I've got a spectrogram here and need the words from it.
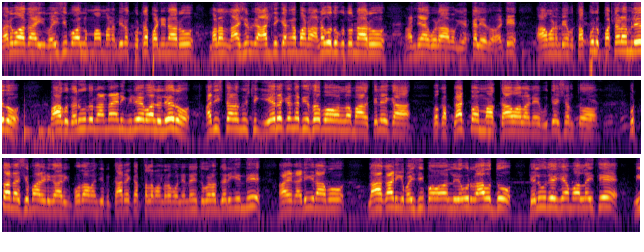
తర్వాత ఈ వైసీపీ వాళ్ళు మా- మన మీద కుట్ర పండినారు. మనం నాశనం ఆర్థికంగా మనం అనగొదుకుతున్నారు. అన్యాయ కూడా ఆమెకు ఎక్కలేదు. అంటే ఆమెను మేము తప్పులు పట్టడం లేదు. మాకు జరుగుతున్న అన్యాయానికి వినేవాళ్ళు లేరు. అధిష్టానం దృష్టికి ఏ రకంగా తీసుకుపోవాలో మాకు తెలియక ఒక ప్లాట్ఫామ్ మాకు కావాలనే ఉద్దేశంతో పుత్తా నరసింహారెడ్డి గారికి పోదామని చెప్పి కార్యకర్తల అందరం నిర్ణయించుకోవడం జరిగింది. ఆయన అడిగినాము నా కాడికి వైసీపీ వాళ్ళు ఎవరు రావద్దు. తెలుగుదేశం వాళ్ళు అయితే మీ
